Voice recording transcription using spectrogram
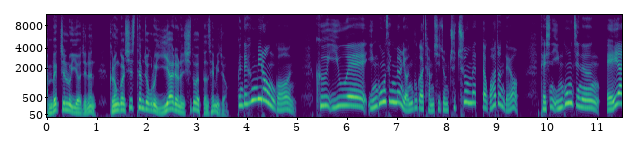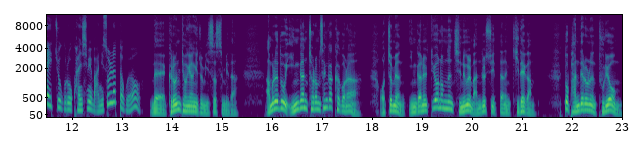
단백질로 이어지는 그런 걸 시스템적으로 이해하려는 시도였던 셈이죠. 근데 흥미로운 건 그 이후에 인공생명 연구가 잠시 좀 주춤했다고 하던데요. 대신 인공지능 AI 쪽으로 관심이 많이 쏠렸다고요. 네, 그런 경향이 좀 있었습니다. 아무래도 인간처럼 생각하거나 어쩌면 인간을 뛰어넘는 지능을 만들 수 있다는 기대감, 또 반대로는 두려움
